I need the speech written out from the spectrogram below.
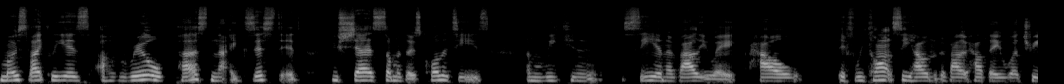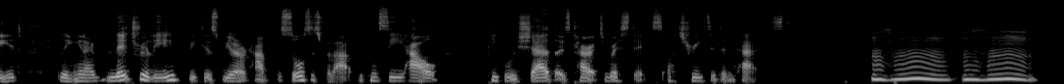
most likely is a real person that existed who shares some of those qualities and we can see and evaluate how if we can't see how evaluate how they were treated you know literally because we don't have the sources for that we can see how people who share those characteristics are treated in text. Mhm mhm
